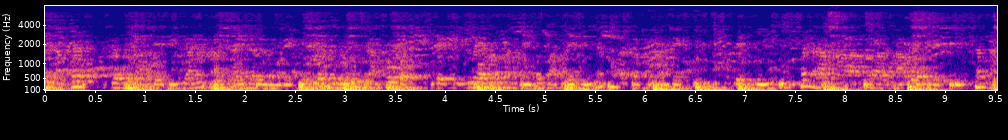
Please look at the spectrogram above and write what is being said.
ทยาโคตรวงศาเด็กหญิงยานิสาใจเจริญเด็กหญิงโยมนุษยาโคตรเด็กหญิงโยมวันดีสมบัติเด็กหญิงนักการจักรเด็กเด็กหญิงชนาภาราภาวเด็กหญิงชนา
